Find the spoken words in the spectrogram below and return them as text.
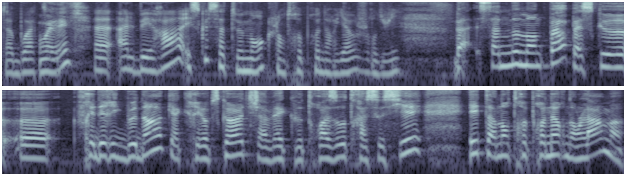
ta boîte euh, Albera. Est-ce que ça te manque l'entrepreneuriat aujourd'hui? Bah, Ça ne me manque pas parce que euh, Frédéric Bedin, qui a créé Hopscotch avec trois autres associés, est un entrepreneur dans l'âme.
